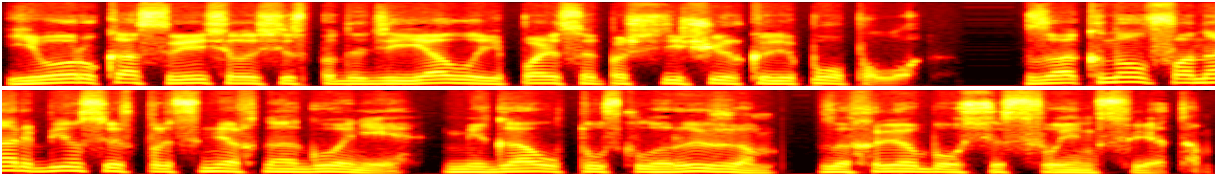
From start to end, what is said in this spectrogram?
Его рука свесилась из-под одеяла, и пальцы почти чиркали по полу. За окном фонарь бился в предсмертной агонии, мигал тускло-рыжим, захлебывался своим светом.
